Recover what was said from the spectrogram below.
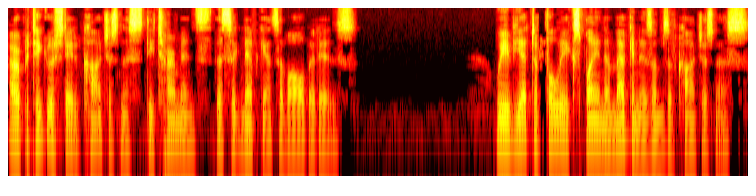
Our particular state of consciousness determines the significance of all that is. We have yet to fully explain the mechanisms of consciousness,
